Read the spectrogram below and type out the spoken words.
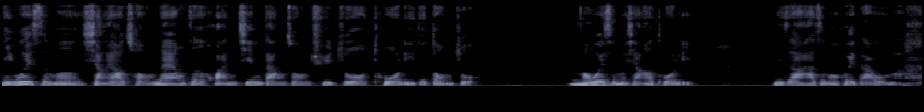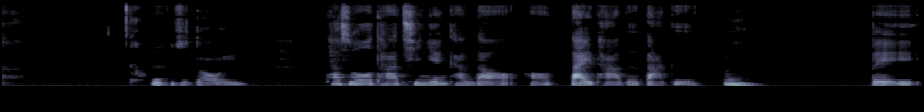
你为什么想要从那样的环境当中去做脱离的动作？哦，为什么想要脱离？你知道他怎么回答我吗？我不知道哎。他说他亲眼看到，好带他的大哥，嗯，被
